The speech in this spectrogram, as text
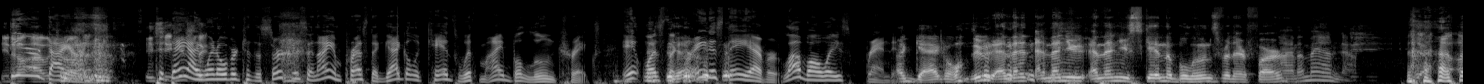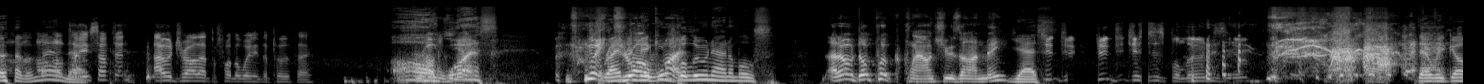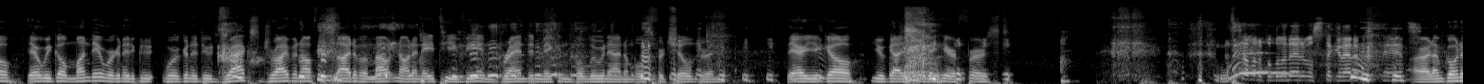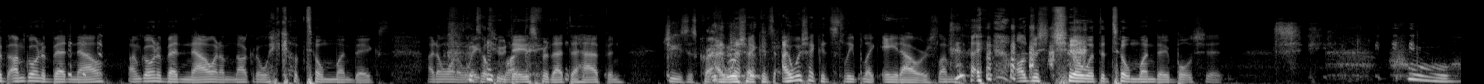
You know, Dear I diary. that. You see, Today I went over to the circus and I impressed a gaggle of kids with my balloon tricks. It was the Yeah. greatest day ever. Love always, Brandon. A gaggle. Dude, and then and then you and then you skin the balloons for their fur. I'm a man now. Yeah, I'll, I'm a I'll- I'll man tell you something. I would draw that before the Winnie the Pooh thing. Oh Draw what? yes, Wait, Brandon draw making what? balloon animals. I don't don't put clown shoes on me. Yes, Ju- ju- ju- ju- Just this balloon zoo. There we go. There we go. Monday we're gonna do, we're gonna do Drax driving off the side of a mountain on an ATV and Brandon making balloon animals for children. There you go. You guys heard it here first. Some of the balloon animals sticking out of his pants. All right, I'm going to I'm going to bed now. I'm going to bed now, and I'm not going to wake up till Monday because I don't want to wait Till two days for that to happen. Jesus Christ! I wish I could. I wish I could sleep like eight hours. I'm, I'll just chill with the till Monday bullshit. Whew.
